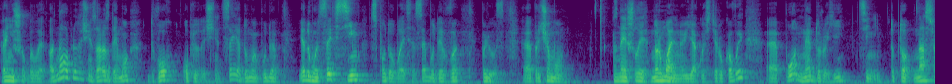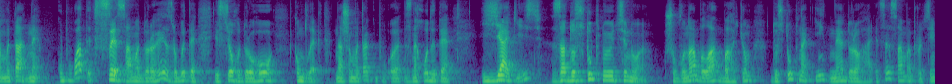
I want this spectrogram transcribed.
Раніше були одна оплюточні, зараз даємо двох оплюточні. Це я думаю, буде. Я думаю, це всім сподобається. Це буде в плюс. Е, Причому знайшли нормальної якості рукави е, по недорогій ціні. Тобто, наша мета не купувати все саме дороге, зробити із цього дорогого комплект. Наша мета купу- е, знаходити якість за доступною ціною. Щоб вона була багатьом доступна і недорога. І це саме про ці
